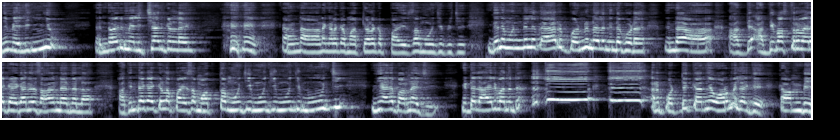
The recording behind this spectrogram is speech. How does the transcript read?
നീ മെലിഞ്ഞു. എന്തോ ഒരു മെലിച്ചാ എനിക്കുള്ളേ. കണ്ട ആണുങ്ങളൊക്കെ മറ്റുള്ളൊക്കെ പൈസ മൂഞ്ചിപ്പിച്ച് ഇതിന് മുന്നിൽ വേറെ പെണ്ണുണ്ടായില്ല നിന്റെ കൂടെ. നിന്റെ അടി അടിവസ്ത്രം വരെ കഴുകാനൊരു സാധനം ഉണ്ടായിരുന്നല്ല. അതിന്റെ കൈക്കുള്ള പൈസ മൊത്തം മൂഞ്ചി മൂഞ്ചി മൂഞ്ചി മൂഞ്ചി നീ അതിനെ പറഞ്ഞയച്ച്. എന്നിട്ട് ലായിൽ വന്നിട്ട് അങ്ങനെ പൊട്ടിക്കറിഞ്ഞ ഓർമ്മയില്ല എനിക്ക്. കമ്പി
